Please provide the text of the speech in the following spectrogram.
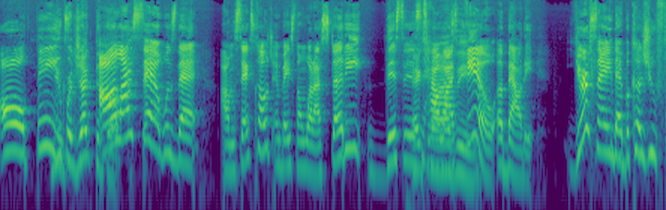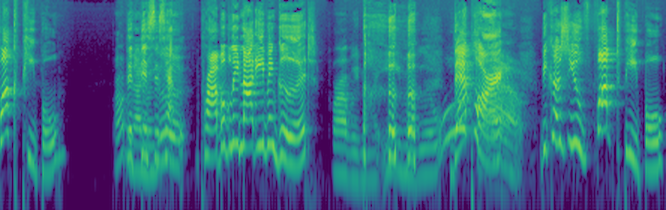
all things. You projected All that. I said was that I'm a sex coach, and based on what I studied, this is X, how Y, I Z. feel about it. You're saying that because you fuck people, Probably that this is how, probably not even good. Probably not even good. That part. child. because you fucked people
